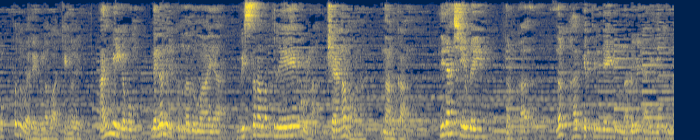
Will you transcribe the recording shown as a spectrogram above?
മുപ്പത് വരെയുള്ള വാക്യങ്ങളിൽ ആത്മീകവും നിലനിൽക്കുന്നതുമായ വിശ്രമത്തിലേക്കുള്ള ക്ഷണമാണ് നാം കാണുന്നത്. നിരാശയുടെയും നിർഭാഗ്യത്തിന്റെയും നടുവിലായിരിക്കുന്ന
